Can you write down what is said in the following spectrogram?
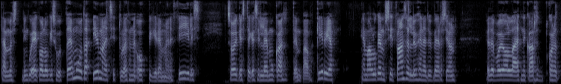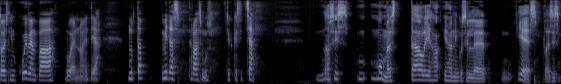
tämmöistä niin kuin ekologisuutta ja muuta, ilman että siitä tulee sellainen oppikirjamainen fiilis. Se on oikeasti eikä silleen mukaan tempaava kirja. Ja mä oon lukenut siitä vaan sen lyhennetyn version, joten voi olla, että ne karsitut kohdat olisi niin kuivempaa luennointia. Mutta mitäs Rasmus, tykkäsit sä? No siis mun mielestä tämä oli ihan, ihan niin kuin silleen jees. Tai siis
